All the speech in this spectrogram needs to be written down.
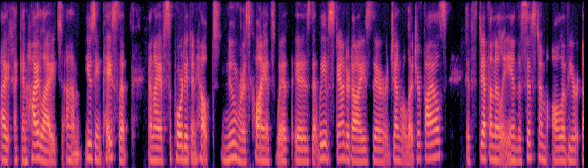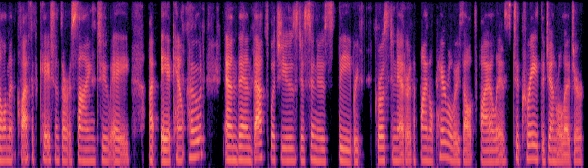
I, I can highlight um, using Payslip, and I have supported and helped numerous clients with is that we have standardized their general ledger files. It's definitely in the system. All of your element classifications are assigned to a a, a account code, and then that's what's used as soon as the re- gross to net or the final payroll results file is to create the general ledger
